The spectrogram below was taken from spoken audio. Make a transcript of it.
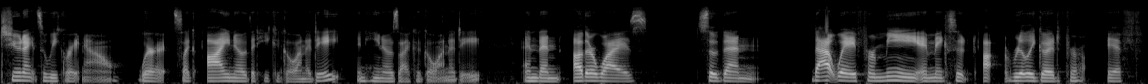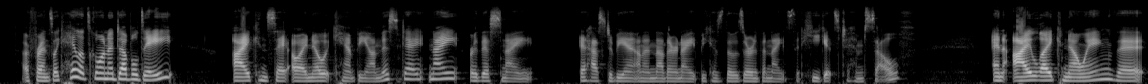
two nights a week right now where it's like I know that he could go on a date and he knows I could go on a date. And then otherwise, so then that way for me, it makes it uh, really good for if a friend's like, hey, let's go on a double date. I can say, oh, I know it can't be on this day, night or this night. It has to be on another night because those are the nights that he gets to himself. And I like knowing that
